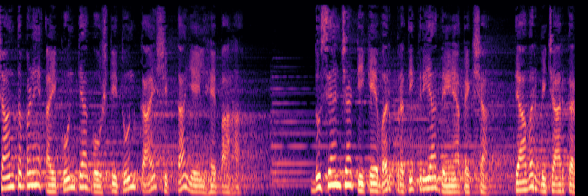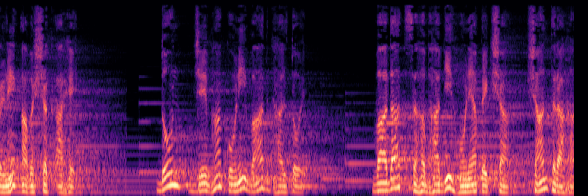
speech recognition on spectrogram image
शांतपणे ऐकून त्या गोष्टीतून काय शिकता येईल हे पहा. दुसऱ्यांच्या टीकेवर प्रतिक्रिया देण्यापेक्षा त्यावर विचार करणे आवश्यक आहे. दोन जेव्हा कोणी वाद घालतोय वादात सहभागी होण्यापेक्षा शांत राहा.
